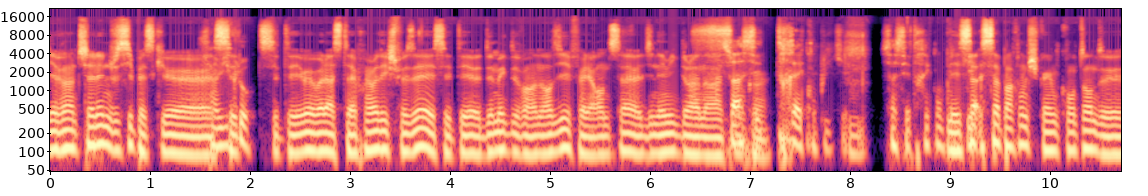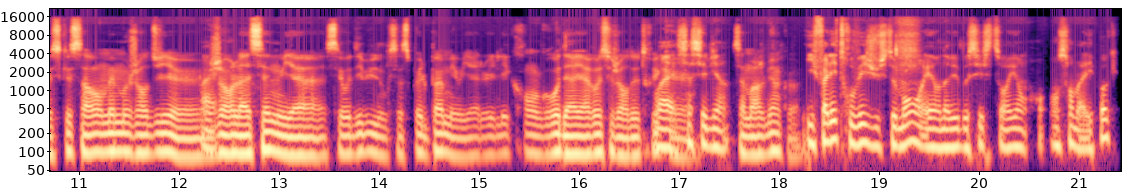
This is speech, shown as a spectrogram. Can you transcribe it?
Il y- avait un challenge aussi parce que euh, c'était ouais, voilà, c'était la première idée que je faisais et c'était euh, deux mecs devant un ordi et il fallait rendre ça euh, dynamique dans la narration. ça, quoi. c'est très compliqué. Mm. Ça, c'est très compliqué. Mais ça, ça, par contre, je suis quand même content de ce que ça rend même aujourd'hui. euh, Ouais. Genre la scène où il y a, c'est au début, donc ça spoil pas, mais où il y a l'écran gros derrière eux, ce genre de truc. ouais, euh, ça, c'est bien. ça marche bien, quoi. Il fallait trouver justement, et on avait bossé le story en- ensemble à l'époque,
